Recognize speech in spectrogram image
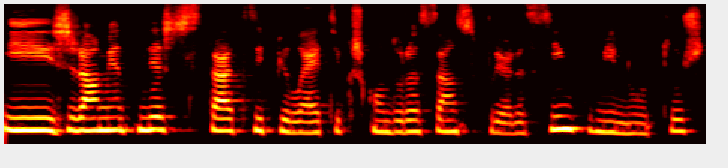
E geralmente nestes estados epiléticos com duração superior a 5 minutos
